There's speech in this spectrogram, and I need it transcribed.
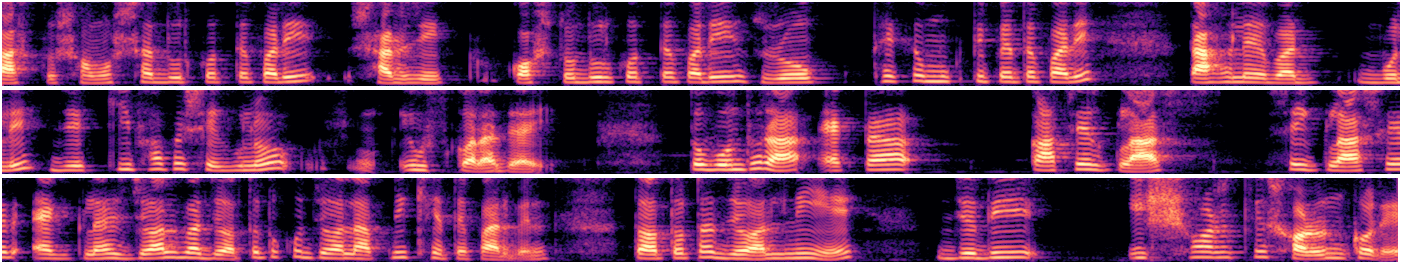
বাস্তু সমস্যা দূর করতে পারি, শারীরিক কষ্ট দূর করতে পারি, রোগ থেকে মুক্তি পেতে পারি। তাহলে এবার বলি যে কীভাবে সেগুলো ইউজ করা যায়। তো বন্ধুরা, একটা কাচের গ্লাস সেই গ্লাসের এক গ্লাস জল বা যতটুকু জল আপনি খেতে পারবেন, ততটা জল নিয়ে যদি ঈশ্বরকে স্মরণ করে,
